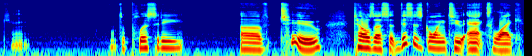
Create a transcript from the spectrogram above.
okay, multiplicity of 2 tells us that this is going to act like,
